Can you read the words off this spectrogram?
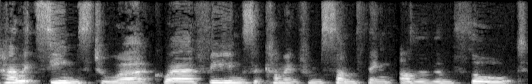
how it seems to work, where feelings are coming from something other than thought,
